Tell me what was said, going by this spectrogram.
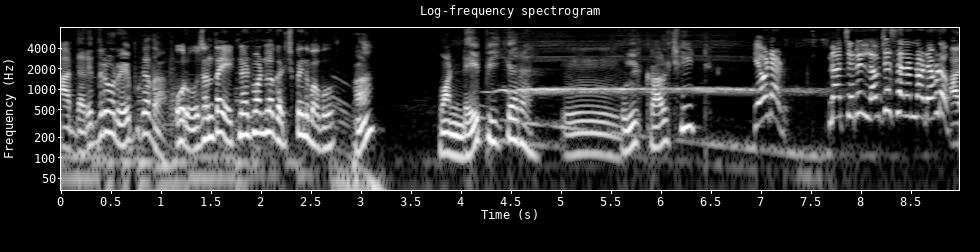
ఆ దరిద్రం రేపు కదా. ఓ రోజంతా ఎయిట్ నాట్ వన్లో గడిచిపోయింది బాబు. ఆ? వన్ డే పీకారా? Full call sheet? ఎవడాడు? నా చెల్లెలు లవ్ చేశానన్నాడు ఎవడు? ఆ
